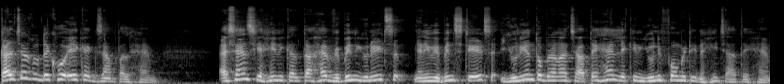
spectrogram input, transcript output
कल्चर तो देखो, एक एग्ज़ाम्पल है। एसेंस यही निकलता है। विभिन्न यूनिट्स यानी विभिन्न स्टेट्स यूनियन तो बनाना चाहते हैं, लेकिन यूनिफॉर्मिटी नहीं चाहते हैं।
